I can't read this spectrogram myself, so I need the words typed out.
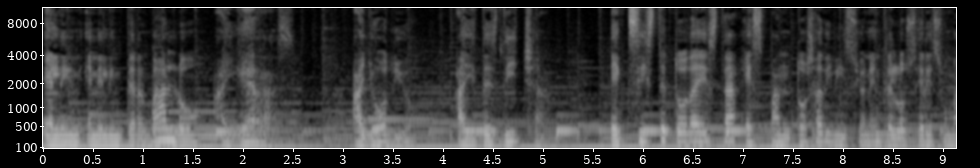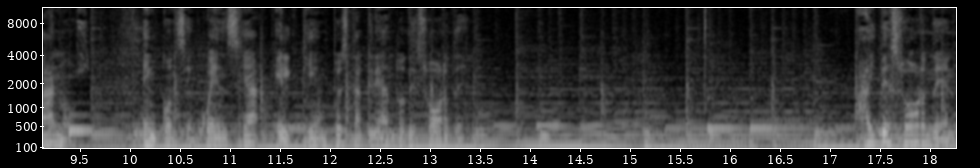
en el intervalo hay guerras, hay odio, hay desdicha, existe toda esta espantosa división entre los seres humanos. En consecuencia, el tiempo está creando desorden. hay desorden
